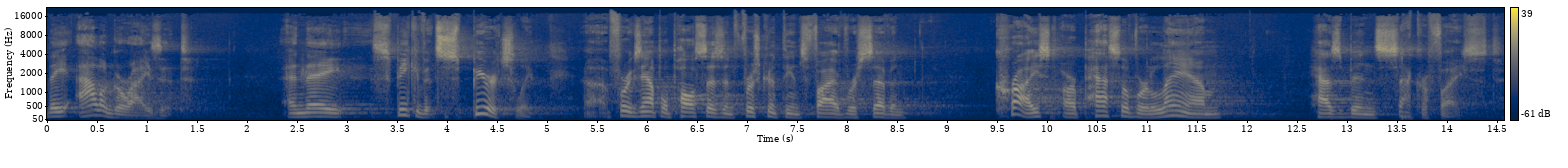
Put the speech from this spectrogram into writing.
they allegorize it and they speak of it spiritually. Uh, for example, Paul says in 1 Corinthians 5, verse 7, Christ, our Passover lamb, has been sacrificed.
